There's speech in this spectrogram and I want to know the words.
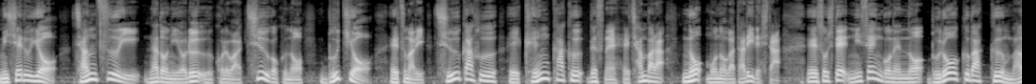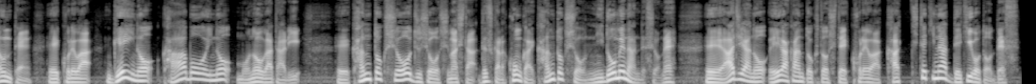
ミシェル・ヨーチャンツーイなどによるこれは中国の武教えつまり中華風、え剣閣ですね、えチャンバラの物語でした、えそして2005年のブロークバックマウンテン、えこれはゲイのカーボーイの物語。えー、監督賞を受賞しました。ですから今回監督賞2度目なんですよね、えー、アジアの映画監督としてこれは画期的な出来事です、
